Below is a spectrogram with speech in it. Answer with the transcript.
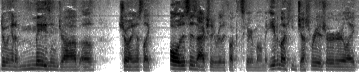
doing an amazing job of showing us like, oh, this is actually a really fucking scary moment. Even though he just reassured her, like,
